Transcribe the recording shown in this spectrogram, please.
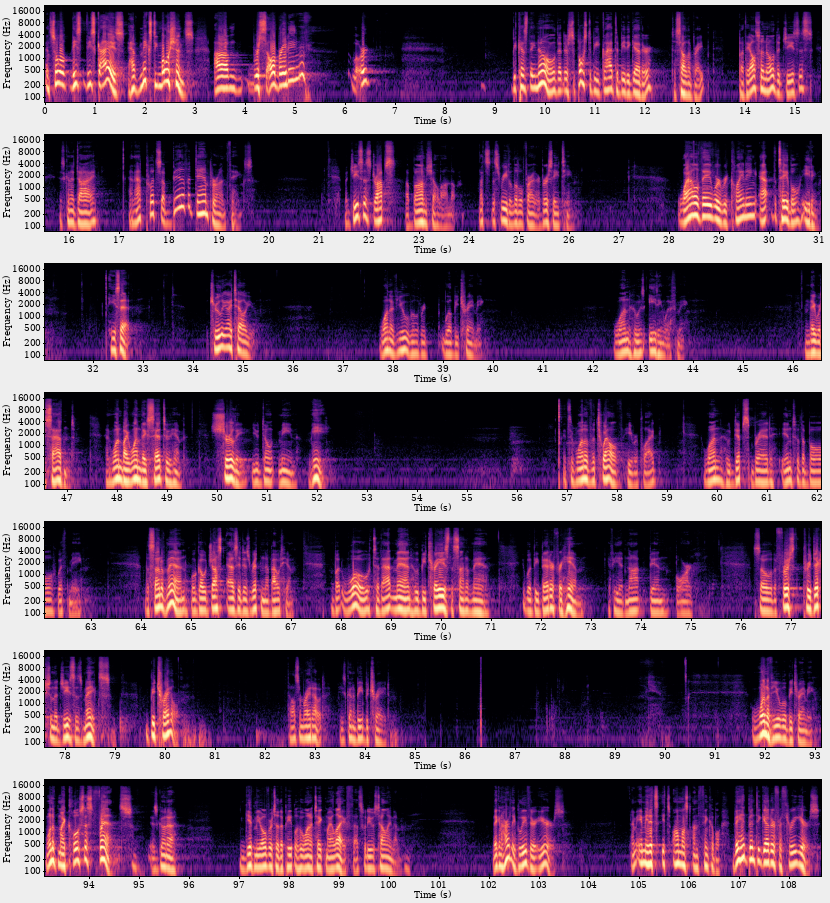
And so these, these guys have mixed emotions. Um, we're celebrating, Lord, because they know that they're supposed to be glad to be together to celebrate, but they also know that Jesus is going to die, and that puts a bit of a damper on things. But Jesus drops a bombshell on them. Let's just read a little farther. Verse 18. While they were reclining at the table eating, he said, Truly I tell you, one of you will re- will betray me. One who is eating with me. And they were saddened. And one by one they said to him, Surely you don't mean me. It's one of the twelve, he replied, one who dips bread into the bowl with me. The Son of Man will go just as it is written about him. But woe to that man who betrays the Son of Man. It would be better for him if he had not been born. So, the first prediction that Jesus makes betrayal. Tells him right out he's going to be betrayed. One of you will betray me. One of my closest friends is going to give me over to the people who want to take my life. That's what he was telling them. They can hardly believe their ears. I mean, it's, it's almost unthinkable. They had been together for three years.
